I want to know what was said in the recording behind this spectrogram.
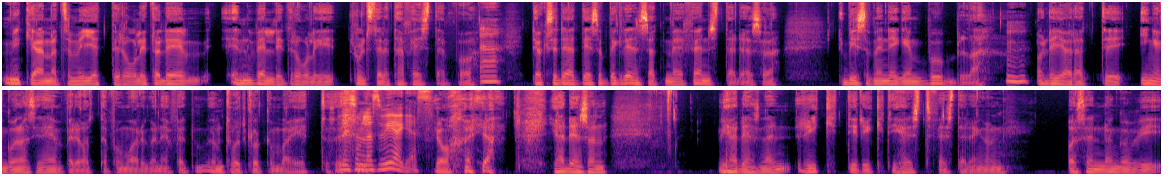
mycket annat som är jätteroligt och det är en väldigt rolig, roligt ställe att ha fester på. Ja. Det är också det att det är så begränsat med fönster där så blir som en egen bubbla. Mhm. Och det gör att eh, ingen går någonsin hem före åtta på morgonen för att de tror att klockan var ett. Det är som Las Vegas. Ja, jag, jag hade en sån, vi hade en sån riktig, riktig höstfest där en gång. Och sen någon gång vid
